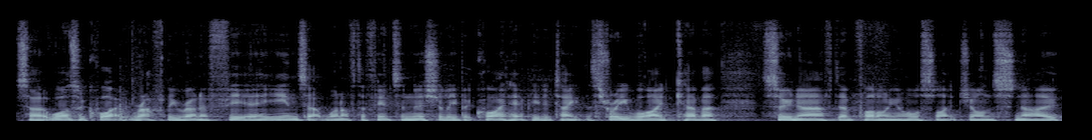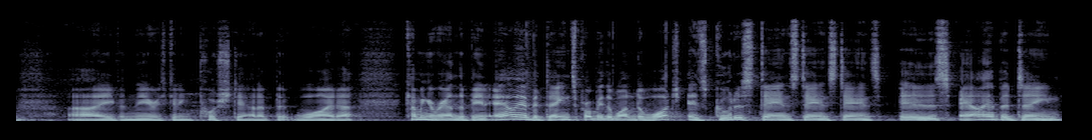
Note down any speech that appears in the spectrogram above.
so it was a quite roughly run affair. He ends up one off the fence initially, but quite happy to take the three wide cover soon after, following a horse like John Snow. Uh, even there, he's getting pushed out a bit wider. Coming around the bend, our Aberdeen's probably the one to watch. As good as Dan's, Dan's, Dan's is, our Aberdeen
